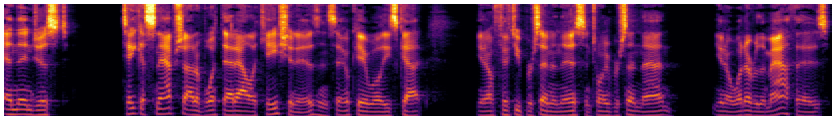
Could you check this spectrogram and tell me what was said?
and then just take a snapshot of what that allocation is and say, okay, well, he's got, you know, 50% in this and 20% in that, you know, whatever the math is.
